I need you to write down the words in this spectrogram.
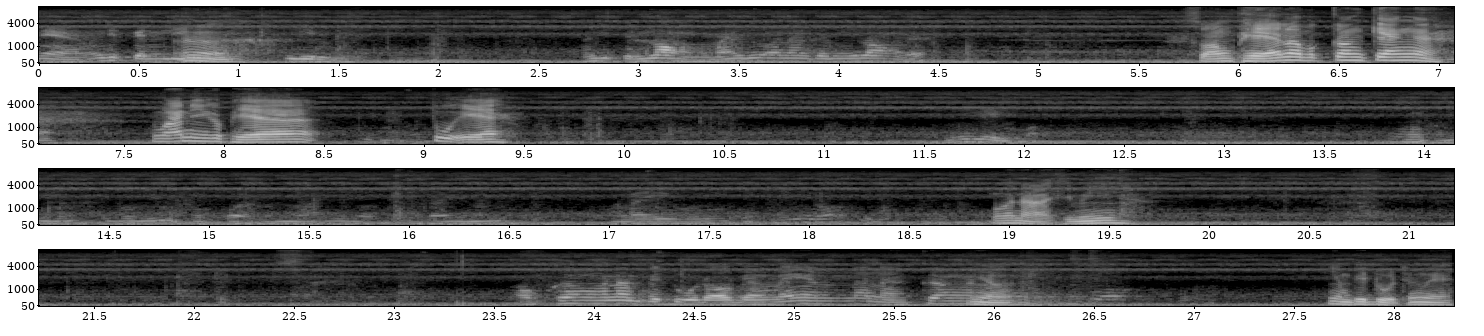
เนี่ยมันจะเป็นริมเออ ริม มันจะเป็นร่องไหมหรือว่านั่นจะมีร่องเลยสองแผลเรากองแกงอะวันนี้ก็แผลตู้แอร์มีริมบ่มันมีอุปกรณ์มันมาอยู่หรอกอะไรมันอะไรพวกนี้มีเนาะว่าหนาสิมีเอาเครื่องนั่นไปดูดเอาอย่างไรนั่นน่ะเครื่องนั้นยังยังไปดูดจังเลย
